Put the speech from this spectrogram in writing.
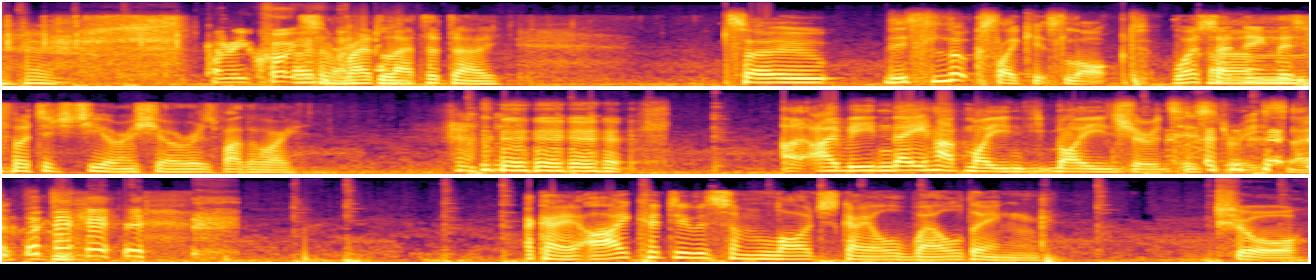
Can we quote It's a red letter day. So this looks like it's locked. We're sending this Um, footage to your insurers, by the way. I, I mean, they have my my insurance history, so Okay, I could do with some large scale welding. Sure.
